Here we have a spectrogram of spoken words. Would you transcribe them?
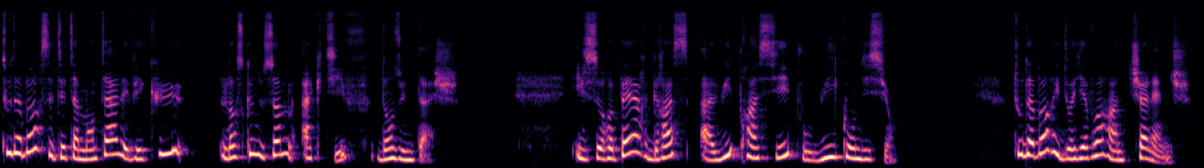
Tout d'abord, cet état mental est vécu lorsque nous sommes actifs dans une tâche. Il se repère grâce à huit principes ou huit conditions. Tout d'abord, il doit y avoir un challenge.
